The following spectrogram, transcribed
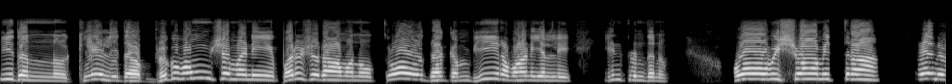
ಇದನ್ನು ಕೇಳಿದ ಭೃಗುವಂಶಮಣಿ ಪರಶುರಾಮನು ಕ್ರೋಧ ಗಂಭೀರವಾಣಿಯಲ್ಲಿ ಇಂತೆಂದನು, ಓ ವಿಶ್ವಾಮಿತ್ರ ಏನು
